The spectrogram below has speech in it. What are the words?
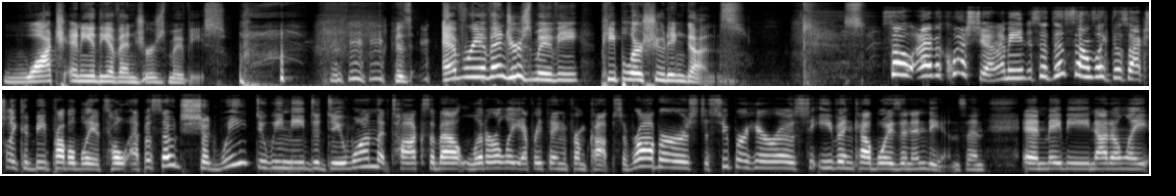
watch any of the Avengers movies? Because every Avengers movie, people are shooting guns. So I have a question. I mean, so this sounds like this actually could be probably its whole episode. Should we? Do we need to do one that talks about literally everything from cops of robbers to superheroes to even cowboys and Indians and and maybe not only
